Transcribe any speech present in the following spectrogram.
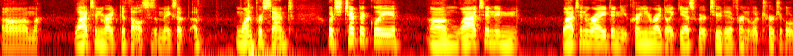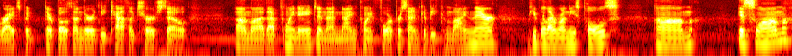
Um, Latin Rite Catholicism makes up a 1%, which typically um, Latin and Latin Rite and Ukrainian Rite, like, yes, we're two different liturgical rites, but they're both under the Catholic Church, so um, uh, that 0.8 and that 9.4% could be combined there. People that run these polls. Um, Islam,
